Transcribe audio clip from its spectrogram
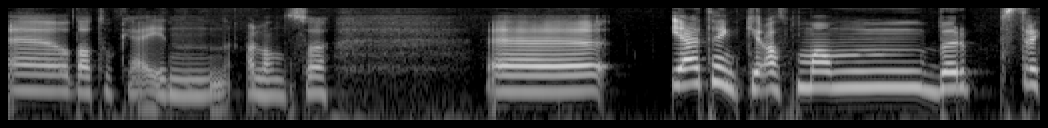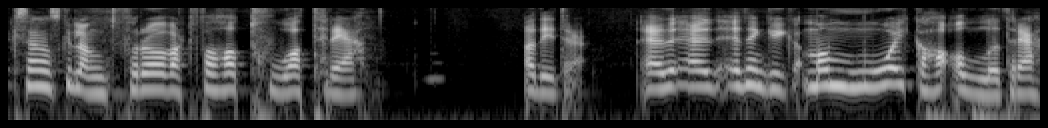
Eh, og da tok jeg inn Alonso. Eh, jeg tenker at man bør strekke seg ganske langt for å i hvert fall ha to av tre av de tre. Jeg, jeg, jeg tenker ikke, Man må ikke ha alle tre.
